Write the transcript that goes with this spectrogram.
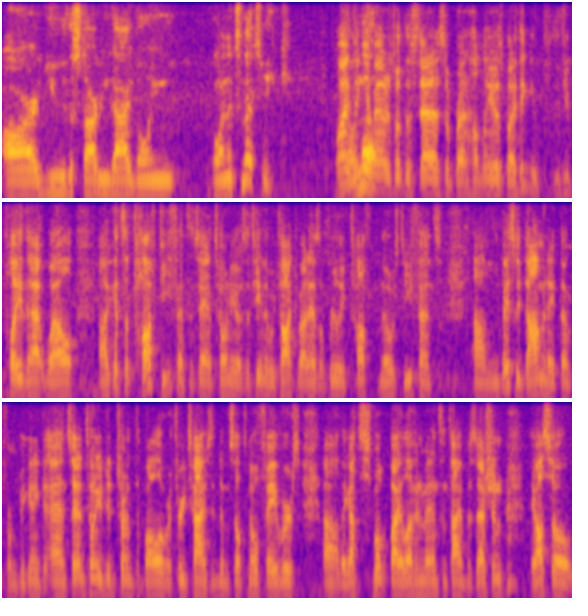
are you the starting guy going going into next week. Well, I think know. it matters what the status of Brett Hundley is, but I think you, if you play that well uh, against a tough defense in San Antonio, as a team that we talked about has a really tough nose defense, um, you basically dominate them from beginning to end. San Antonio did turn the ball over three times, did themselves no favors. Uh, they got smoked by 11 minutes in time possession. They also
